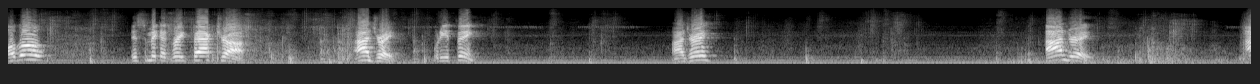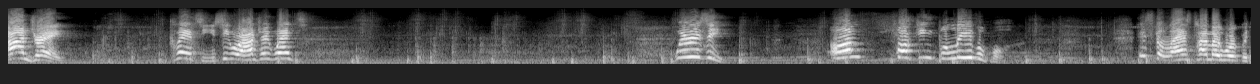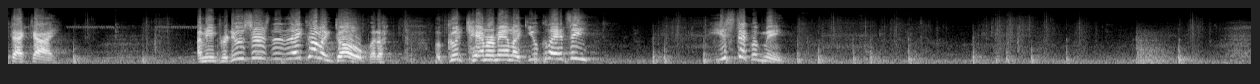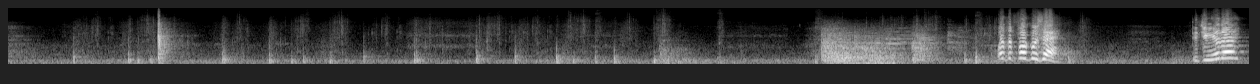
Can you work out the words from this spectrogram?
Although, this would make a great backdrop. Andre, what do you think? Andre? Andre! Andre! Clancy, you see where Andre went? Where is he? Unfucking believable. It's the last time I work with that guy. I mean, producers, they come and go, but a, a good cameraman like you, Clancy, you stick with me. What the fuck was that? Did you hear that?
